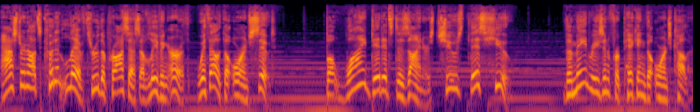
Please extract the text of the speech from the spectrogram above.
astronauts couldn't live through the process of leaving Earth without the orange suit. But why did its designers choose this hue? The main reason for picking the orange color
